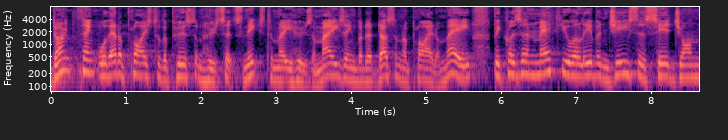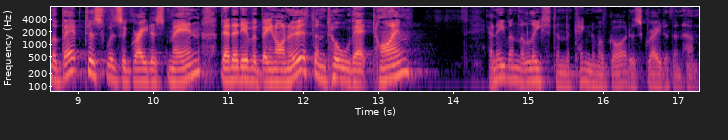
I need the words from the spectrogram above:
Don't think, well, that applies to the person who sits next to me who's amazing, but it doesn't apply to me. Because in Matthew 11, Jesus said John the Baptist was the greatest man that had ever been on earth until that time. And even the least in the kingdom of God is greater than him.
